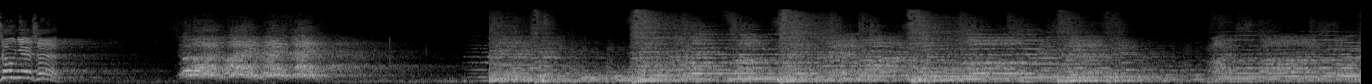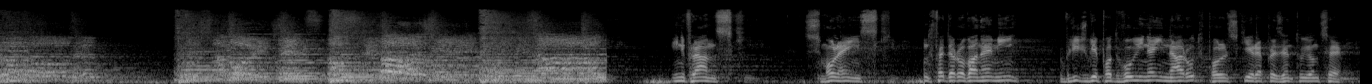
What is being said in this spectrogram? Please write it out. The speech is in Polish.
żołnierze! Inflanski, Smoleński, konfederowanymi w liczbie podwójnej naród polski reprezentującymi.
